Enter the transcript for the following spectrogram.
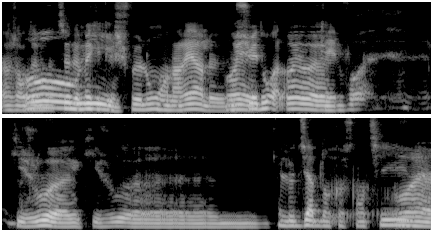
un genre de. Oh, tu sais, le mec avec les cheveux longs en arrière, le, suédois, là, Ouais, ouais, qui a ouais. une voix. Qui joue, euh, qui joue, Le diable dans Constantine, ouais,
